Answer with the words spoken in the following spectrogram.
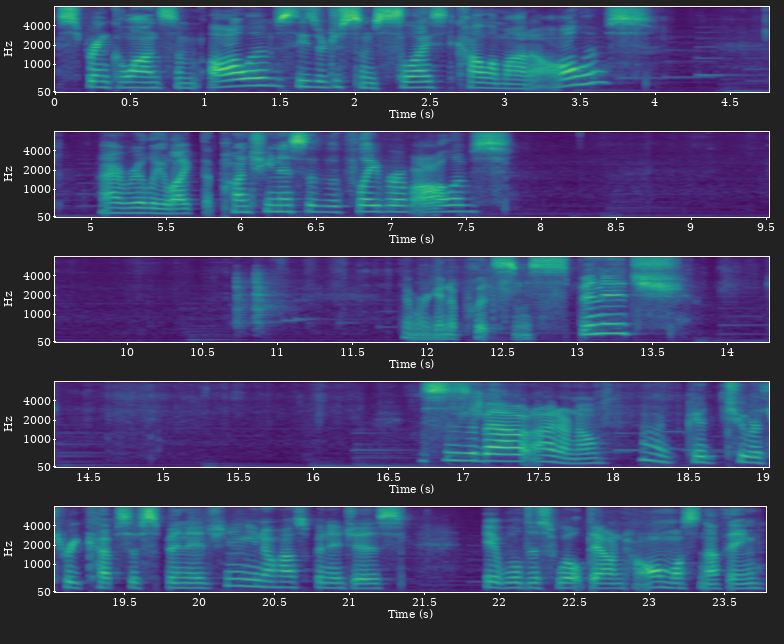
Sprinkle on some olives. These are just some sliced Kalamata olives. I really like the punchiness of the flavor of olives. Then we're gonna put some spinach. This is about, I don't know, a good two or three cups of spinach. And you know how spinach is. It will just wilt down to almost nothing.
